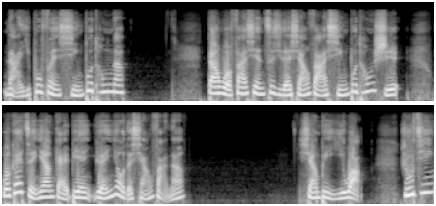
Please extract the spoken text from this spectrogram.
哪一部分行不通呢？当我发现自己的想法行不通时，我该怎样改变原有的想法呢？相比以往，如今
